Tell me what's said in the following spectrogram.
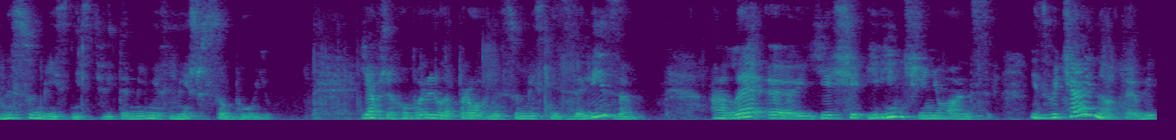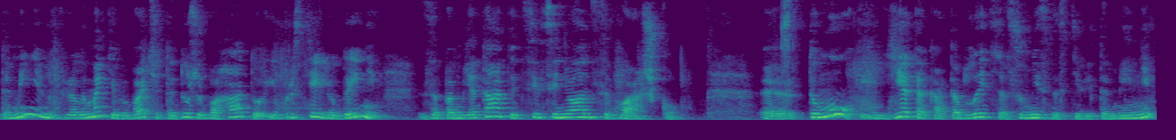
несумісність вітамінів між собою. Я вже говорила про несумісність заліза, але е, є ще і інші нюанси. І, звичайно, е, вітамінів, мікроелементів ви бачите дуже багато, і простій людині запам'ятати ці всі нюанси важко. Е, Тому є така таблиця сумісності вітамінів,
